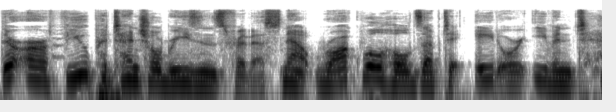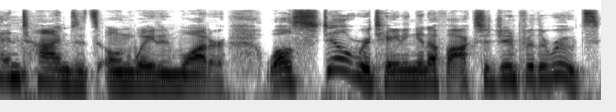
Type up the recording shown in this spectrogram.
There are a few potential reasons for this. Now, rockwool holds up to 8 or even 10 times its own weight in water, while still retaining enough oxygen for the roots.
